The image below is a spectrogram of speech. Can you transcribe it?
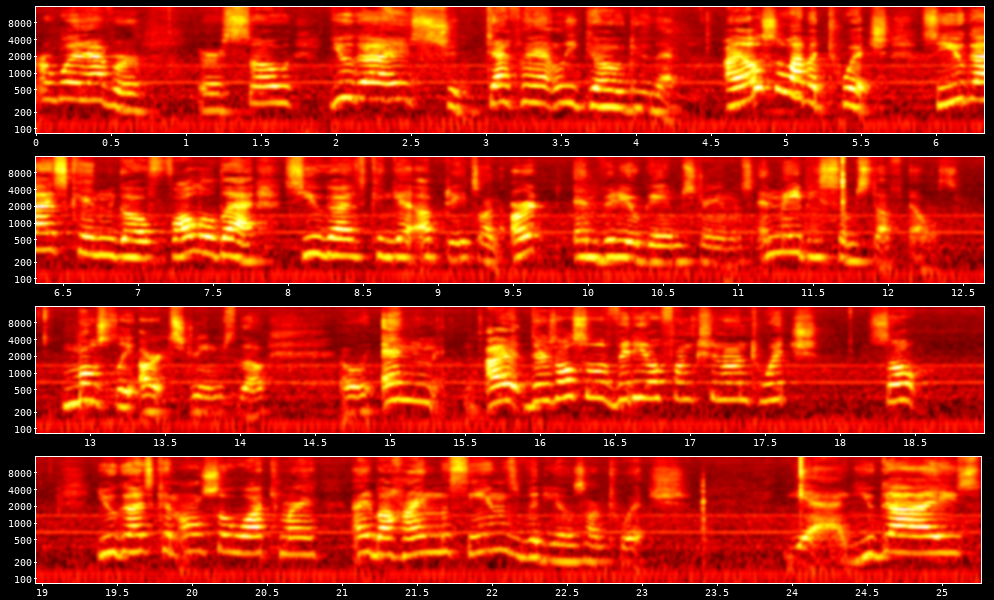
or whatever. Or so you guys should definitely go do that. I also have a Twitch, so you guys can go follow that, so you guys can get updates on art and video game streams, and maybe some stuff else. Mostly art streams, though. Oh, and I, there's also a video function on Twitch, so you guys can also watch my, my behind-the-scenes videos on Twitch. Yeah, you guys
